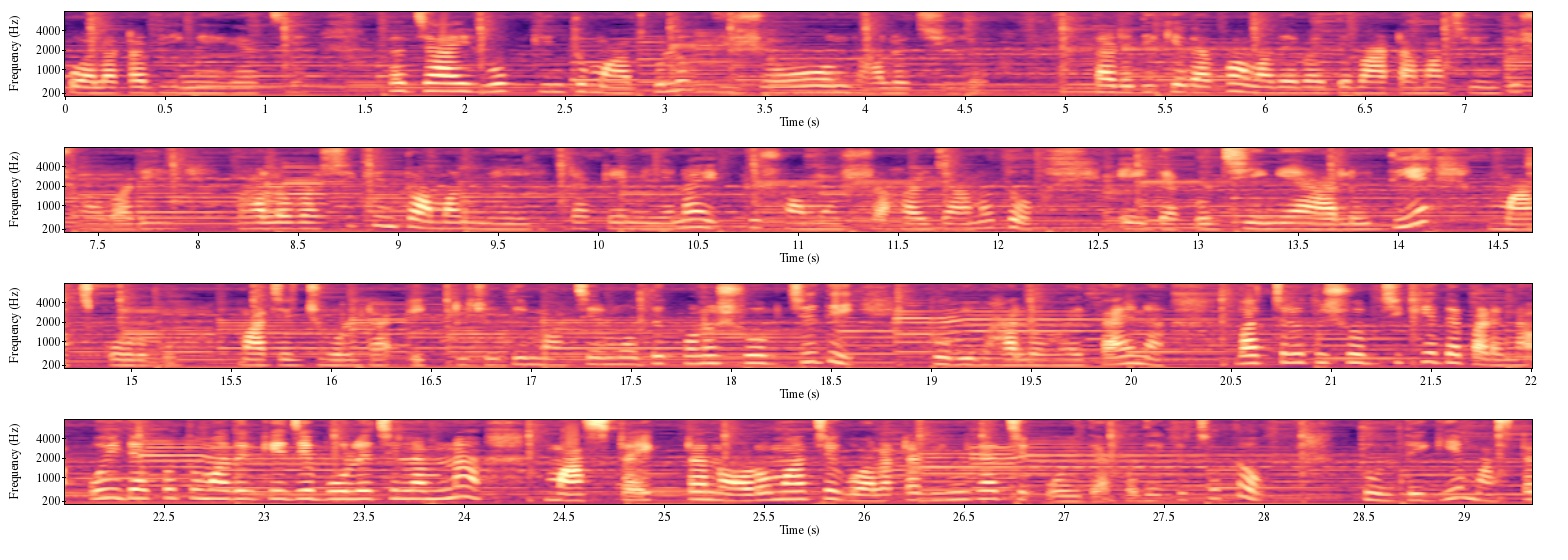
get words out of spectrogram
কলাটা ভেঙে গেছে। তা যাই হোক, কিন্তু মাছগুলো ভীষণ ভালো ছিল। তার এদিকে দেখো আমাদের বাড়িতে বাটা মাছ কিন্তু সবারই ভালোবাসি, কিন্তু আমার মেয়েটাকে নিয়ে না একটু সমস্যা হয়, জানো তো? এই দেখো, ঝিঙে আলু দিয়ে মাছ করব। মাছের ঝোলটা একটু যদি মাছের মধ্যে কোনো সবজি দিই, খুবই ভালো হয়, তাই না? বাচ্চারা তো সবজি খেতে পারে না। ওই দেখো, তোমাদেরকে যে বলেছিলাম না, মাছটা একটা নরম আছে, গলাটা ভেঙে গেছে, ওই দেখো, দেখেছ তো? তুলতে গিয়ে মাছটা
